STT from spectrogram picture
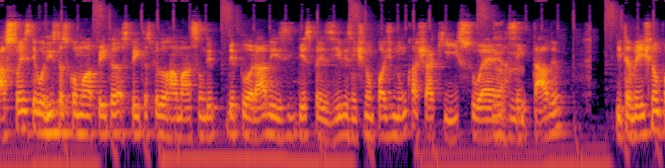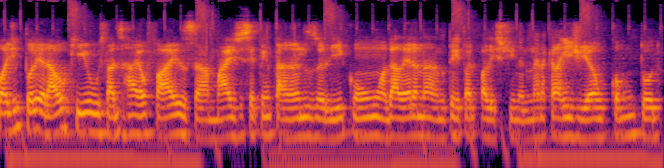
ações terroristas como a feita- as feitas pelo Hamas são de- deploráveis e desprezíveis, a gente não pode nunca achar que isso é Uhum. aceitável. E também a gente não pode tolerar o que o Estado de Israel faz há mais de 70 anos ali com a galera na- no território palestino, né? naquela região como um todo.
